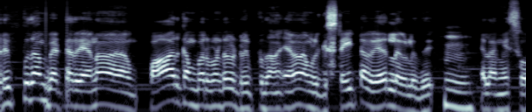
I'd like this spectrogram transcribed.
ட்ரிப்பு தான் பெட்டர் ஏன்னா பார் கம்பேர் பண்ணுறது ட்ரிப்பு தான். ஏன்னா நம்மளுக்கு ஸ்ட்ரைட்டாக வேரில் விழுது. எல்லாமே ஸோ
